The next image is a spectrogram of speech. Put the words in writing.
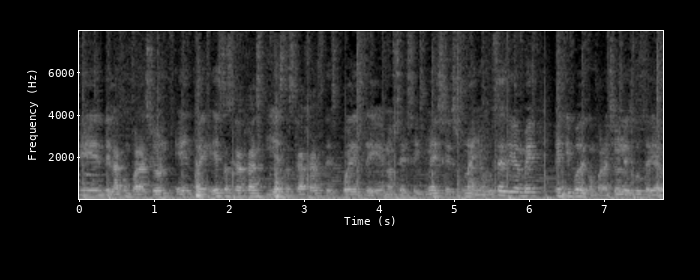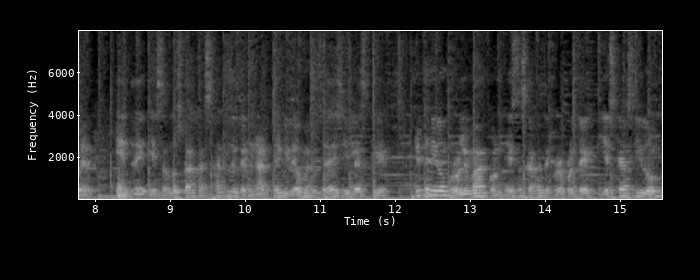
eh, de la comparación entre estas cajas y estas cajas después de no sé, 6 meses, un año, ustedes díganme qué tipo de comparación les gustaría ver entre estas dos cajas. Antes de terminar el video me gustaría decirles que yo he tenido un problema con estas cajas de Creo Protect y es que ha sido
